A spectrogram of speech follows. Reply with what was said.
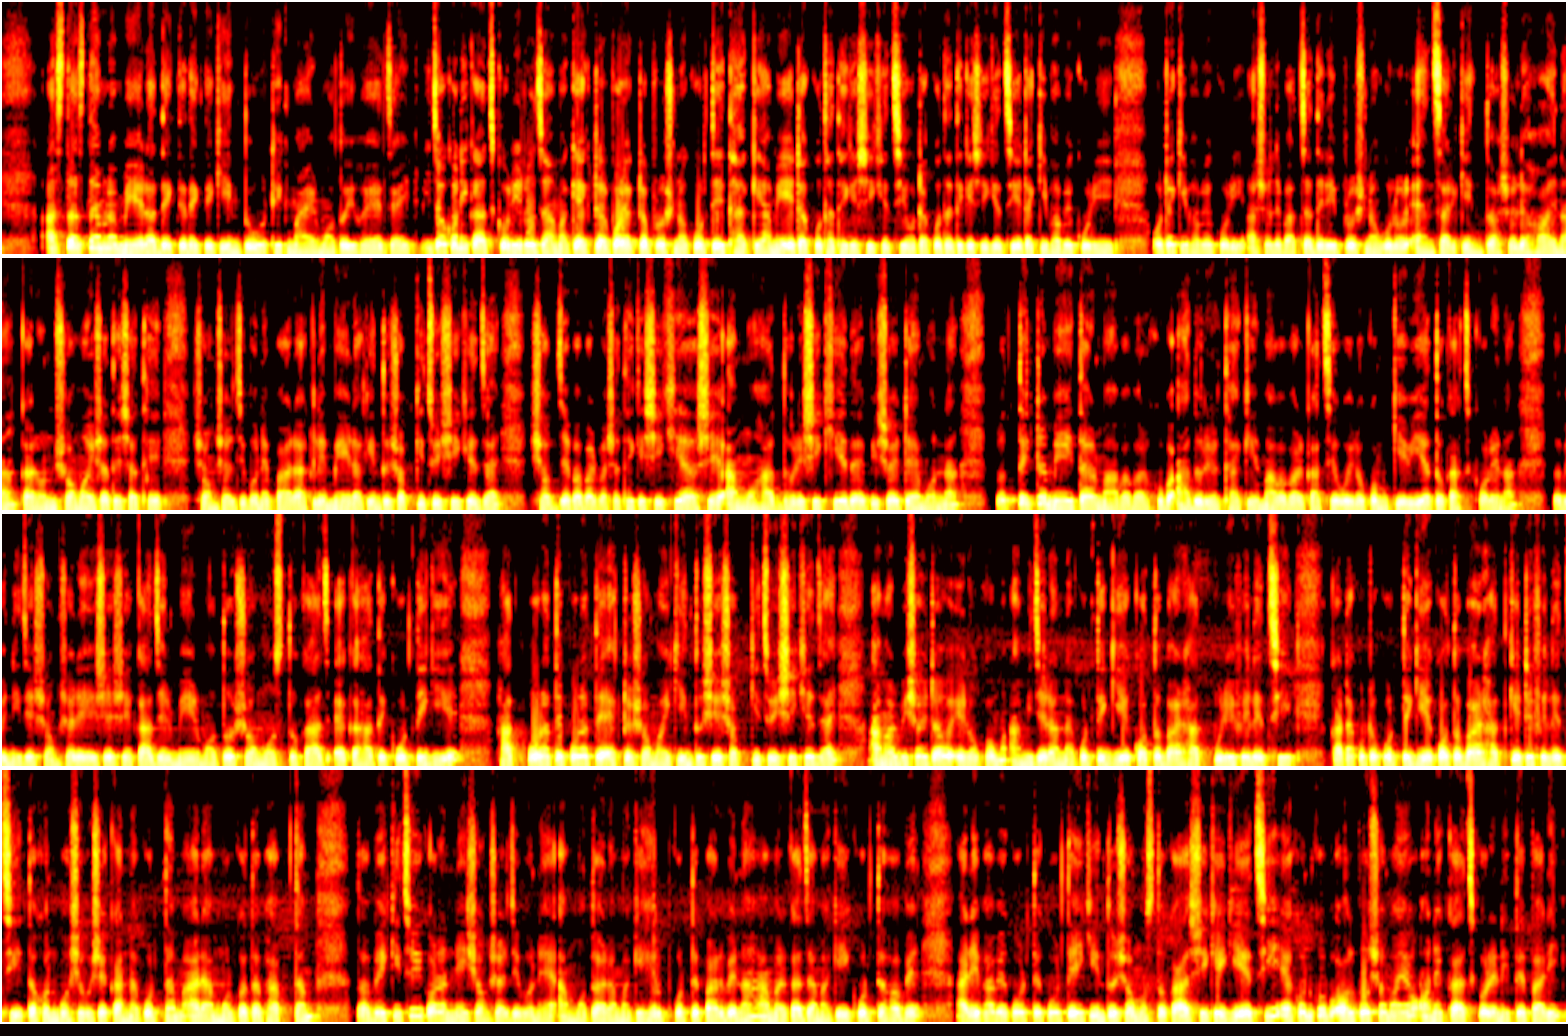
আস্তে আস্তে আমরা মেয়েরা দেখতে দেখতে কিন্তু ঠিক মায়ের মতোই হয়ে যাই। আমি যখনই কাজ করি, রোজা আমাকে একটার পর একটা প্রশ্ন করতেই থাকে, আমি এটা কোথা থেকে শিখেছি, ওটা কোথা থেকে শিখেছি, এটা কীভাবে করি, ওটা কীভাবে করি? আসলে বাচ্চাদের এই প্রশ্নগুলোর অ্যান্সার কিন্তু আসলে হয় না। কারণ সময়ের সাথে সাথে সংসার জীবনে পা রাখলে মেয়েরা কিন্তু সব কিছুই শিখে যায়। সব যে বাবার বাসা থেকে শিখে আসে, আম্মু হাত ধরে শিখিয়ে দেয়, বিষয়টা এমন না। প্রত্যেকটা মেয়েই তার মা বাবার খুব আদরের থাকে। মা বাবার কাছে ওই রকম কেউই এত কাজ করে না। তবে নিজের সংসারে এসে সে কাজের মেয়ের মতো সমস্ত কাজ একা হাতে করতে গিয়ে হাত পোড়াতে পোড়াতে একটা সময় কিন্তু সে সব কিছুই শিখে যায়। আমার বিষয়টাও এরকম। আমি যে রান্না করতে গিয়ে কতবার হাত পুড়িয়ে ফেলেছি, কাটাকুটো করতে গিয়ে কতবার হাত কেটে ফেলেছি, তখন বসে বসে কান্না করতাম আর আম্মুর কথা ভাবতাম। তবে কিছুই করার নেই। সংসার জীবনে আম্মু তো আর আমাকে হেল্প করতে পারবে না। আমার কাজ আমাকেই করতে হবে। আর এভাবে করতে করতেই কিন্তু সমস্ত কাজ শিখে গিয়েছি। এখন খুব অল্প সময়েও অনেক কাজ করে নিতে পারি।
